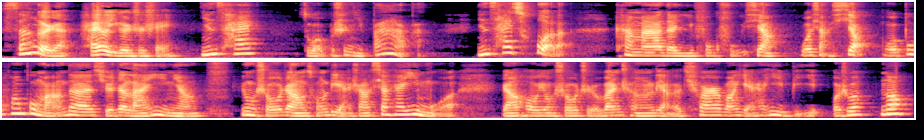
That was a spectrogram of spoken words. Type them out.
三个人，还有一个人是谁？您猜？左不是你爸爸？您猜错了。看妈的一副苦相。”我想笑，我不慌不忙地学着蓝姨娘，用手掌从脸上向下一抹，然后用手指弯成两个圈儿往眼上一比。我说：“no，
